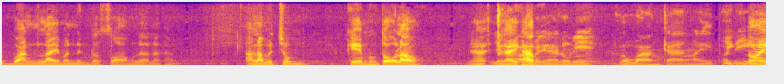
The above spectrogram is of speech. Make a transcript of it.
F1 ไล่มา1ต่อ2แล้วนะครับอะเรามาชมเกมของโต๊ะเรานะฮะยังไงครับเป็นยังไงลูกนี้ระหว่างกลางไหมพออีกดีหน่อย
